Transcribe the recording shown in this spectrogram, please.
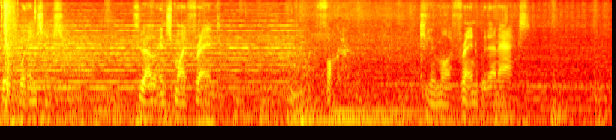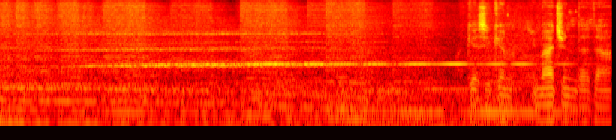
still vengeance. To avenge my friend. Fucker. Killing my friend with an axe. I guess you can imagine that uh,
